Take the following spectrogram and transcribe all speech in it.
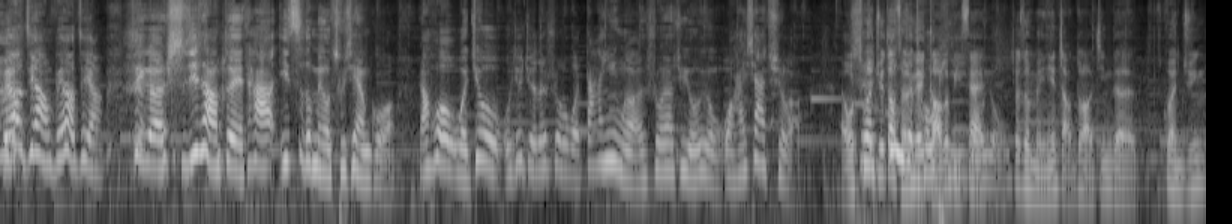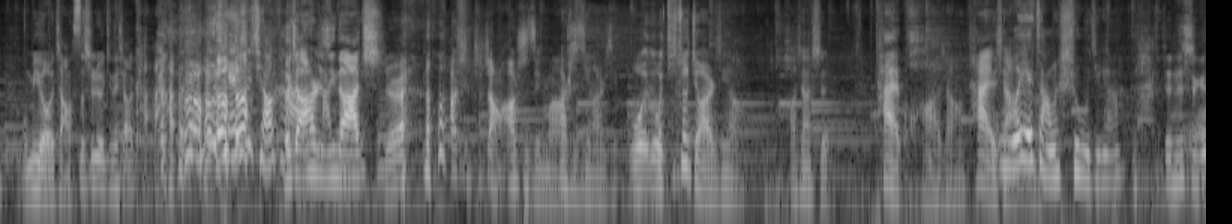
不要这样，不要这样。这个实际上对他一次都没有出现过。然后我就我就觉得说我答应了，说要去游泳，我还下去了。哎我突然觉得到时候可以搞个比赛叫做每年长多少斤的冠军。我们有长四十六斤的小卡，目前是小卡，有长二十斤的阿池，二十只长了二十斤吗？二十斤，二十斤。我我听说就二十斤啊，好像是，太夸张，了，太吓人了。我也，长了十五斤啊，真的是个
